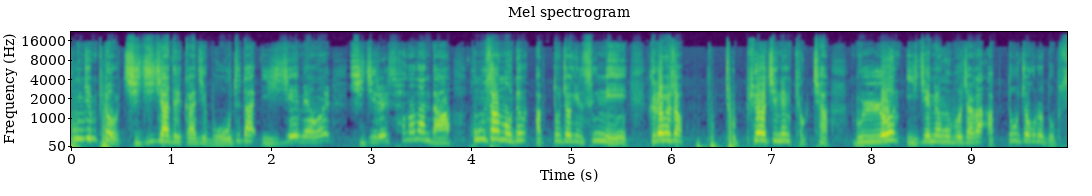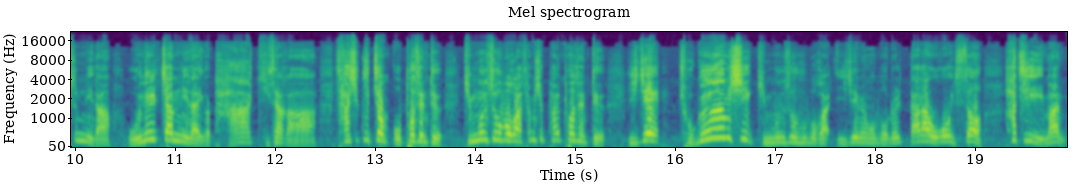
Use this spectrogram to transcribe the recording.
홍준표 지지자들까지 모두 다 이재명을 지지를 선언한다. 홍사모 등 압도적인 승리. 그러면서 좁혀지는 격차. 물론 이재명 후보자가 압도적으로 높습니다. 오늘자입니다. 이거 다 기사가. 49.5% 김문수 후보가 38% 이제 조금씩 김문수 후보가 이재명 후보를 따라오고 있어. 하지만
